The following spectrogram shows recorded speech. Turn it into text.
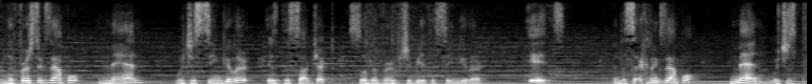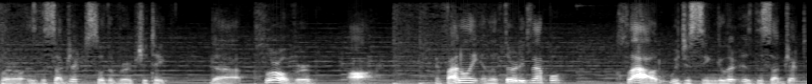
In the first example, man, which is singular, is the subject, so the verb should be the singular is. In the second example, men, which is plural, is the subject, so the verb should take the plural verb are. And finally, in the third example, cloud, which is singular, is the subject,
